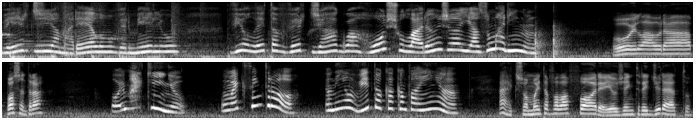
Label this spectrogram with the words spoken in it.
Verde, amarelo, vermelho, violeta, verde água, roxo, laranja e azul marinho. Oi, Laura. Posso entrar? Oi, Marquinho. Como é que você entrou? Eu nem ouvi tocar a campainha. Ah, é que sua mãe tava lá fora e eu já entrei direto.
